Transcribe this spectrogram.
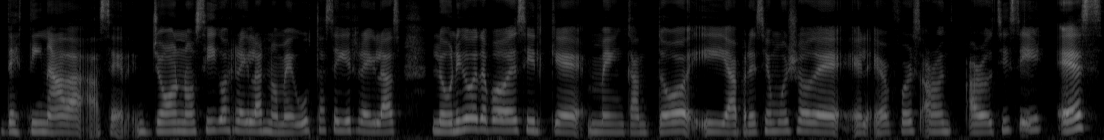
destinada a hacer. Yo no sigo reglas, no me gusta seguir reglas. Lo único que te puedo decir que me encantó y aprecio mucho de el Air Force ROTC es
